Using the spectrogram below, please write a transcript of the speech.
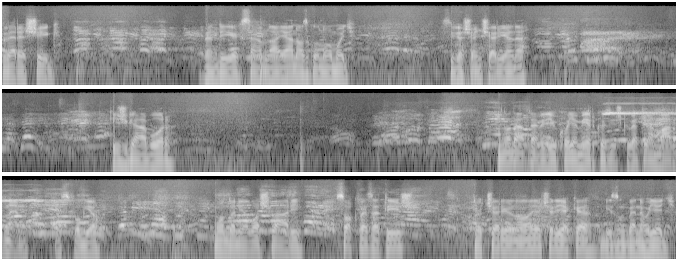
vereség vendégek számláján. Azt gondolom, hogy szívesen cserélne Kis Gábor. Na de hát reméljük, hogy a mérkőzés követően már nem ezt fogja mondani a Vasvári szakvezetés, hogy cserélne a nagy cserélyekkel. Bízunk benne, hogy egy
